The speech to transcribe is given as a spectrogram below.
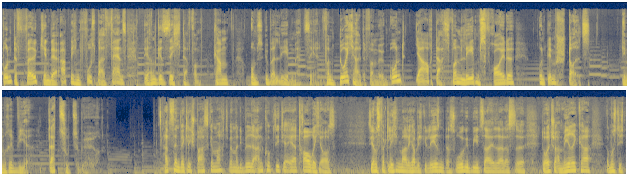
bunte Völkchen der örtlichen Fußballfans, deren Gesichter vom Kampf ums Überleben erzählen, von Durchhaltevermögen und ja auch das, von Lebensfreude und dem Stolz im Revier dazuzugehören. Hat es denn wirklich Spaß gemacht? Wenn man die Bilder anguckt, sieht ja eher traurig aus. Sie haben es verglichen mal, ich habe ich gelesen, das Ruhrgebiet sei, sei das äh, deutsche Amerika. Da musste ich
